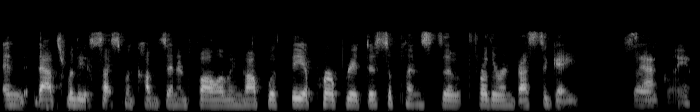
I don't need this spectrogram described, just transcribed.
And that's where the assessment comes in and following up with the appropriate disciplines to further investigate. So- exactly.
